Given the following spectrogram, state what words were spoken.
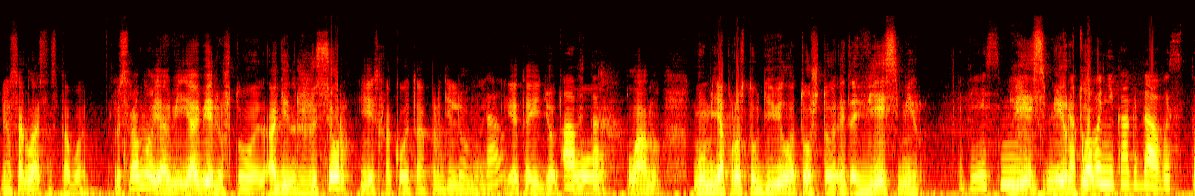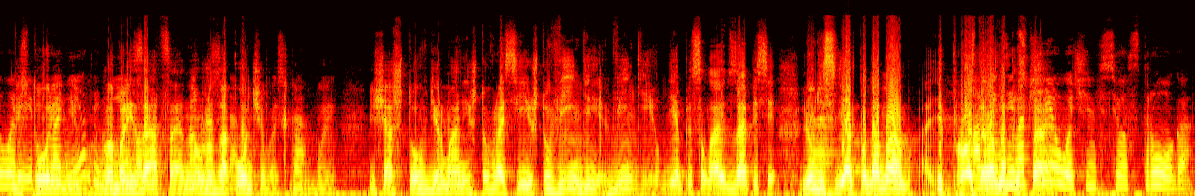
Я согласен с тобой. Но все равно я, я верю, что один режиссер есть какой-то определенный, да? и это идет Автор. по плану. Но меня просто удивило то, что это весь мир. Весь мир. Весь мир. Такого то, никогда в истории, в истории планеты не было. Глобализация, не было. она никогда. уже закончилась, как да. бы. И сейчас что в Германии, что в России, что в Индии. В Индии мне присылают записи. Люди да. сидят по домам. Они просто а в Индии вообще очень все строго.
